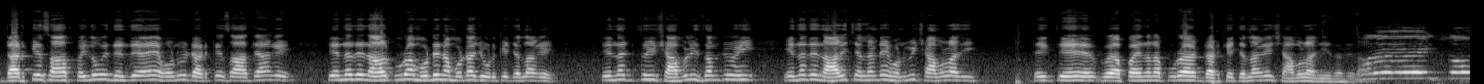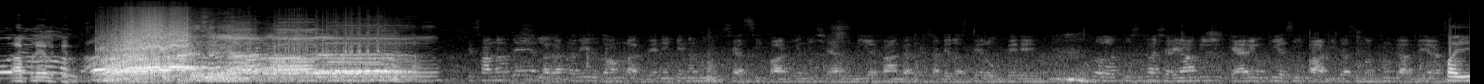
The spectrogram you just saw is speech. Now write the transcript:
ਡਟ ਕੇ ਸਾਥ ਪਹਿਲੋਂ ਵੀ ਦਿੰਦੇ ਆਏ ਹੁਣ ਵੀ ਡਟ ਕੇ ਸਾਥ ਦਿਆਂਗੇ ਤੇ ਇਹਨਾਂ ਦੇ ਨਾਲ ਪੂਰਾ ਮੋਢੇ ਨਾਲ ਮੋਢਾ ਜੋੜ ਕੇ ਚੱਲਾਂਗੇ। ਤੇ ਇਹਨਾਂ 'ਚ ਤੁਸੀਂ ਸ਼ਾਮਲ ਹੀ ਸਮਝੋ ਅਸੀਂ ਇਹਨਾਂ ਦੇ ਨਾਲ ਹੀ ਚੱਲਣ ਦੇ ਹੁਣ ਵੀ ਸ਼ਾਮਲ ਆ ਜੀ। ਤੇ ਆਪਾਂ ਇਹਨਾਂ ਨਾਲ ਪੂਰਾ ਡਟ ਕੇ ਚੱਲਾਂਗੇ ਸ਼ਾਮਲ ਆ ਜੀ ਇਹਨਾਂ ਦੇ ਨਾਲ। ਆਪਣੇ ਹਲਕੇ। ਕਿਸਾਨਾਂ ਤੇ ਲਗਾਤਾਰ ਇਲਜ਼ਾਮ ਲੱਗਦੇ ਨੇ ਕਿ ਇਹਨਾਂ ਨੂੰ ਸਿਆਸੀ ਪਾਰਟੀਆਂ ਦੀ ਸ਼ਹਿ ਹੁੰਦੀ ਹੈ ਤਾਂ ਕਰਕੇ ਸਾਡੇ ਰਸਤੇ ਰੋਕਦੇ ਨੇ। ਤੁਸੀਂ ਤਾਂ ਸ਼ਰੇਆਮ ਹੀ ਕਹਿ ਰਹੇ ਹੋ ਕਿ ਅਸੀਂ ਪਾਰਟੀ ਦਾ ਸਮਰਥਨ ਕਰਦੇ ਆ ਭਾਈ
